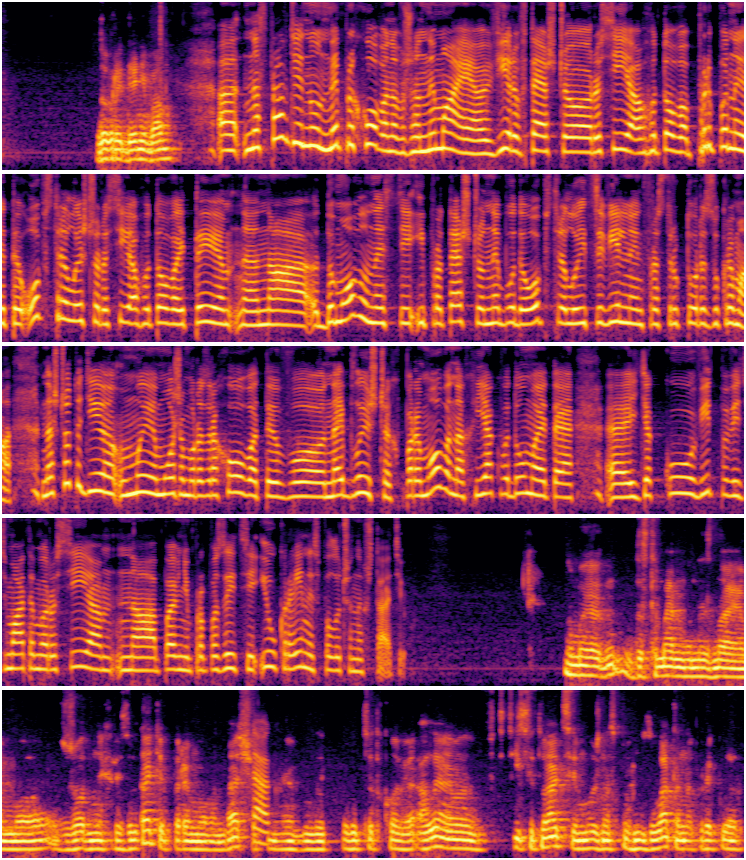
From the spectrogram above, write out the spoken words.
Добрий день і вам. Е, Насправді ну не приховано вже немає віри в те, що Росія готова припинити обстріли, що Росія готова йти е, на домовленості, і про те, що не буде обстрілу і цивільної інфраструктури. Зокрема, на що тоді ми можемо розраховувати в найближчих перемовинах? Як ви думаєте, е, яку відповідь матиме Росія на певні пропозиції і України і Сполучених Штатів? Ну, ми достеменно не знаємо жодних результатів перемовин, да, щоб Так. не були відсоткові. Але в цій ситуації можна спрогнозувати, наприклад,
